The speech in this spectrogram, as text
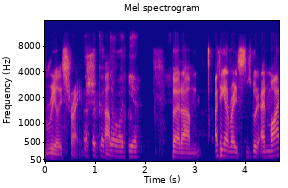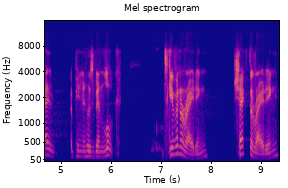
really strange. I've got Um, no idea. but um, I think our rating system's good. And my opinion has been look, it's given a rating, check the rating,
